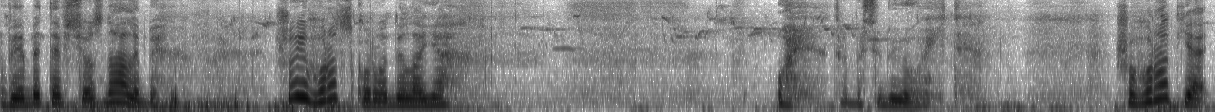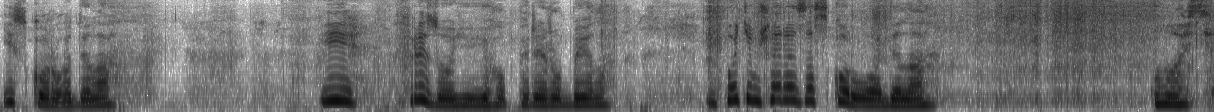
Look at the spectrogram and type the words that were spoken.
Ви б те все знали би. Що і город скородила я. Ой, треба сюди його вийти. Що город я і скородила, і фризою його переробила. І потім ще раз заскородила. Ось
